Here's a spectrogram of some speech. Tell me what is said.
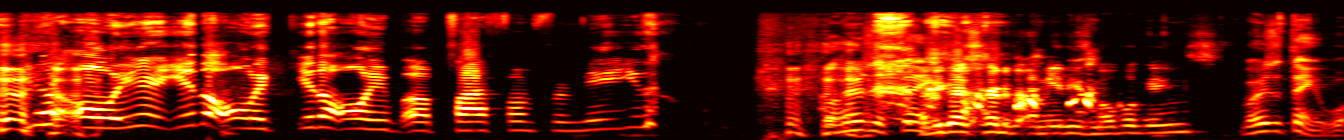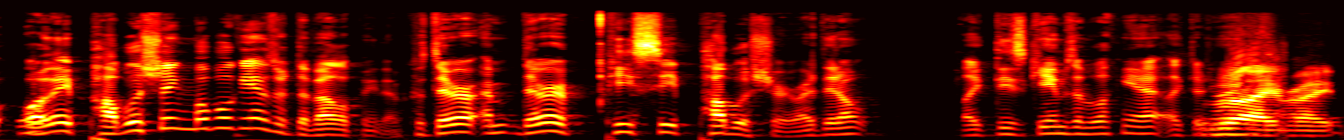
You're the only, you're, you're the only, you're the only uh, platform for me. You know, Well, here's the thing. Have you guys heard of any of these mobile games? Well, here's the thing. W- Were they publishing mobile games or developing them? Because they're they're a PC publisher, right? They don't like these games I'm looking at. Like they're Right, right.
